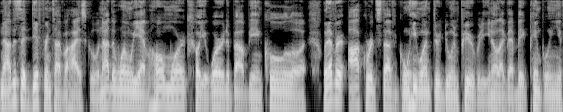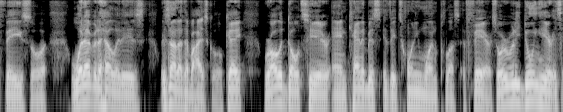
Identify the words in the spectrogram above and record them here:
Now, this is a different type of high school, not the one where you have homework or you're worried about being cool or whatever awkward stuff we went through during puberty, you know, like that big pimple in your face or whatever the hell it is. It's not that type of high school, okay? We're all adults here and cannabis is a 21 plus affair. So what we're really doing here is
